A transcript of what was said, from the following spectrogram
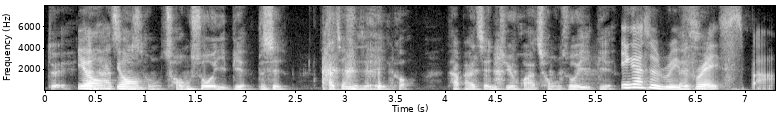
对，用但他只是重重说一遍，不是他真的是 echo，他把整句话重说一遍，应该是 rephrase 吧，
